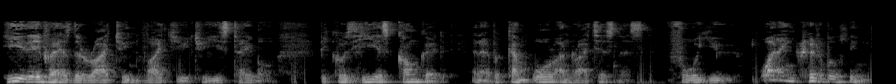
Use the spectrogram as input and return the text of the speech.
He therefore has the right to invite you to his table because he has conquered and overcome all unrighteousness for you. What an incredible thing.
